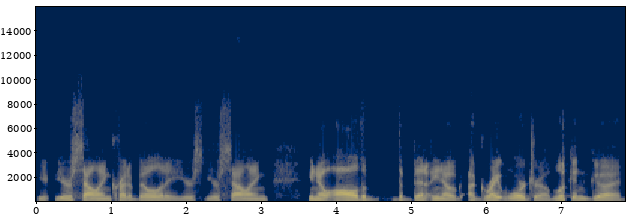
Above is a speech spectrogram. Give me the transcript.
You're selling credibility. You're you're selling, you know, all the the you know a great wardrobe, looking good.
